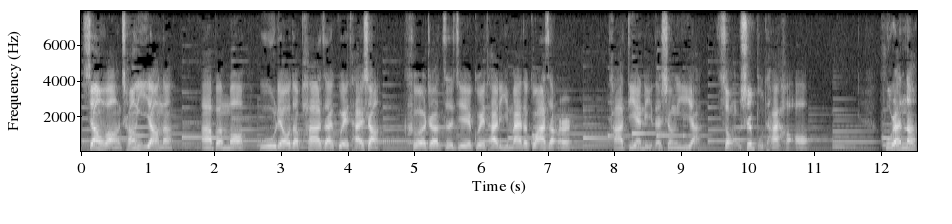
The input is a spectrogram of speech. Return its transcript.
像往常一样呢，阿笨猫无聊地趴在柜台上。刻着自己柜台里卖的瓜子儿，他店里的生意呀总是不太好。忽然呢，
